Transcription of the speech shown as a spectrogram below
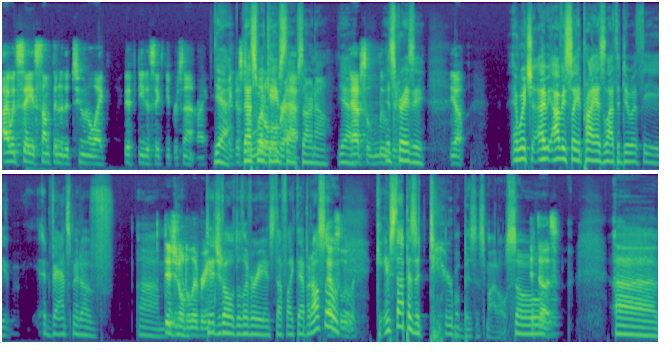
I would say something to the tune of like fifty to sixty percent, right? Yeah, Like, just that's what. GameStops are now. Yeah, Absolutely. it's crazy. Yeah, And which I, obviously it probably has a lot to do with the advancement of um, Digital you know, delivery. digital delivery and stuff like that. But also, Absolutely. GameStop has a terrible business model. So It does. Uh,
